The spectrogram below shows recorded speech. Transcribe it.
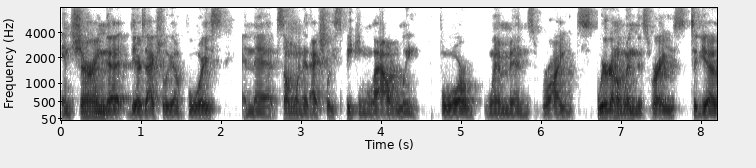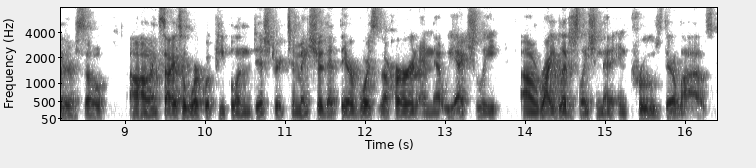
ensuring that there's actually a voice and that someone is actually speaking loudly for women's rights. We're going to win this race together. So I'm excited to work with people in the district to make sure that their voices are heard and that we actually uh, write legislation that improves their lives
